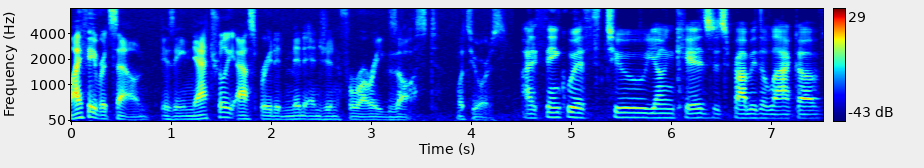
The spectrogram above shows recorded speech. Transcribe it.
My favorite sound is a naturally aspirated mid-engine Ferrari exhaust. What's yours? I think with two young kids, it's probably the lack of.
